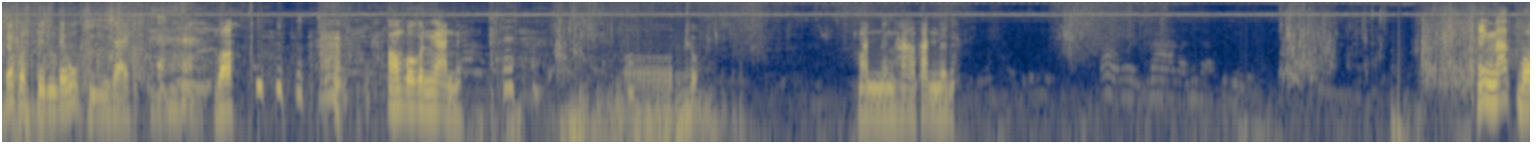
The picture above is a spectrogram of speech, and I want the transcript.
เจ้าคนปินแต่หูขี่ใส่บ่เอาบ่คนงานนี่โอ้ทุกมันหนึ่งหาพันเลยนี่แห้งนักบ่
